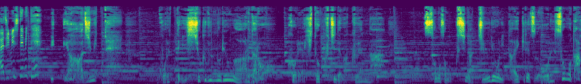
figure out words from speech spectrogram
あ味見してみて。いいや味見ってこれって一食分の量があるだろう。こりゃ一口では食えんなそもそも串が重量に耐えきれず折れそうだ。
